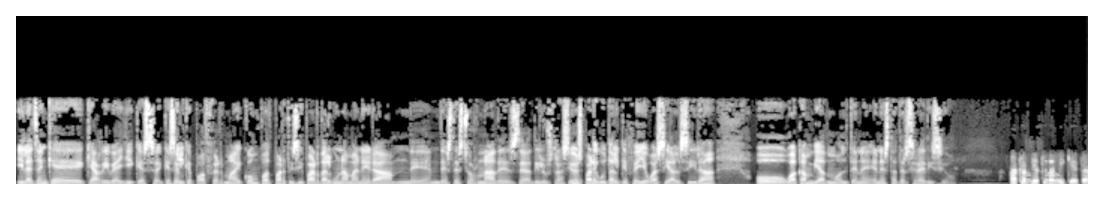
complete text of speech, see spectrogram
I la gent que, que arriba allí, què és, què és el que pot fer mai? Com pot participar d'alguna manera d'aquestes jornades d'il·lustració? Mm. És paregut al que fèieu així al Cira o ho ha canviat molt en, en esta tercera edició? Ha canviat una miqueta.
